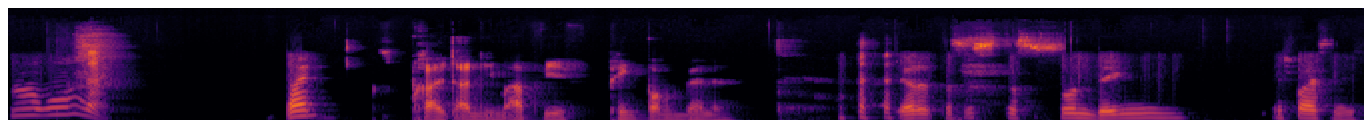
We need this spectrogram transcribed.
Nein. Nein. Prallt an ihm ab wie Ping-Pong-Bälle. Ja, das- das ist, das ist so ein Ding, ich weiß nicht.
